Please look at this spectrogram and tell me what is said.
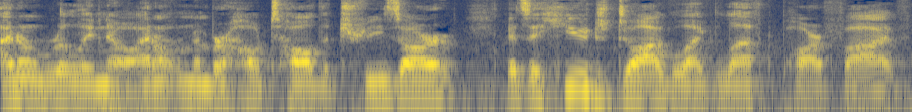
I don't really know. I don't remember how tall the trees are. It's a huge dog-leg left par five,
